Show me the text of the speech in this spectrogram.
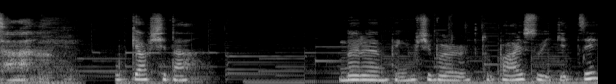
자, 웃게 합시다. 오늘은 160을 돌파할 수 있겠지?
